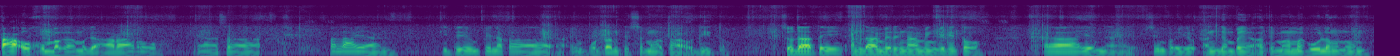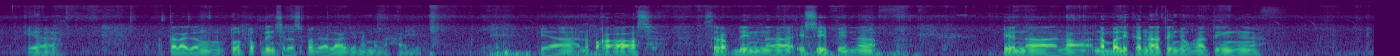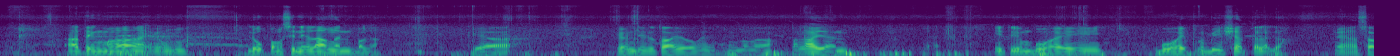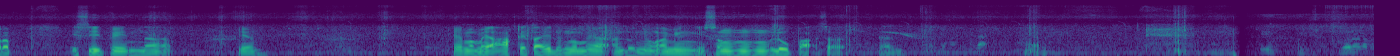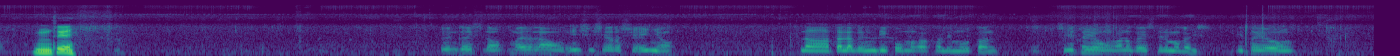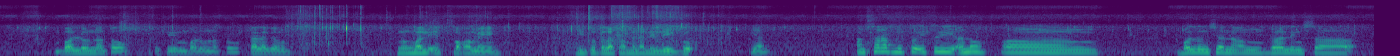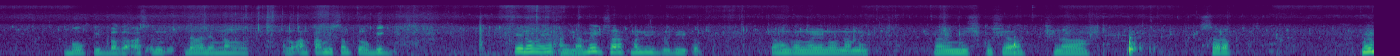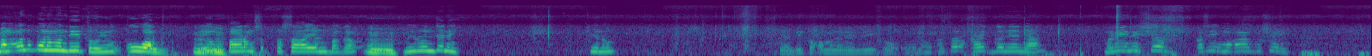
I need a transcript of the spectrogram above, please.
tao kumbaga mag-aararo yan sa palayan. Ito yung pinaka-importante sa mga tao dito. So dati, ang dami rin namin ganito. Ah, yun, uh, siyempre, andyan pa yung ating mga magulang noon. Kaya talagang tutok din sila sa pag-aalaga ng mga hayop. Kaya napaka sarap din ah, isipin na yun na, na nabalikan natin yung ating ating mga yung lupang sinilangan baga. Kaya yun, dito tayo. Ayan, may mga palayan. Ayan. Ito yung buhay, buhay probinsya talaga. Kaya sarap isipin na, yun. Kaya mamaya aakit tayo dun mamaya. Andun yung aming isang lupa sa, yan. Hmm, sige. Yun guys, no, mayroon lang akong isi-share sa inyo na talagang hindi ko makakalimutan. So ito yung ano guys, din mo guys. Ito yung balon na to. Ito yung balon na to. Talagang nung maliit pa kami, dito talaga kami naliligo. Yan. Ang sarap nito, ito yung ano, ang balon siya na ang galing sa bukid baga as in lalim ng ano, ang tamis ng tubig. Yun o ngayon, ang lamig, sarap maligo dito. So hanggang ngayon o namin, nami-miss ko siya na sarap. May mga ano pa naman dito, yung uwag, yung parang sa- pasayan baga. Mm. Meron dyan eh. Yun o. Yan, dito kami naliligo. Yun o. Ang sarap, kahit ganyan yan, malinis yan. Kasi makagos siya eh.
